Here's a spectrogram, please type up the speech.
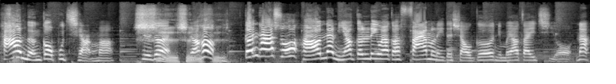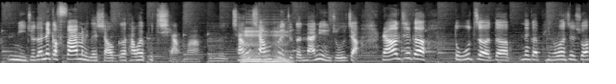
她能够不强吗？对不对是是然后，跟他说好，那你要跟另外一个 family 的小哥，你们要在一起哦。那你觉得那个 family 的小哥他会不强吗？就是强强对决的男女主角，然后这个。读者的那个评论是说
